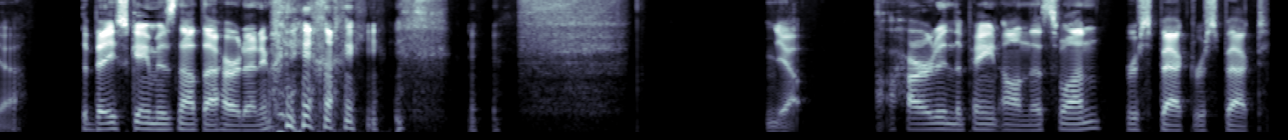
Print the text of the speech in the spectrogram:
Yeah. The base game is not that hard anyway. yeah. Hard in the paint on this one. Respect, respect.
